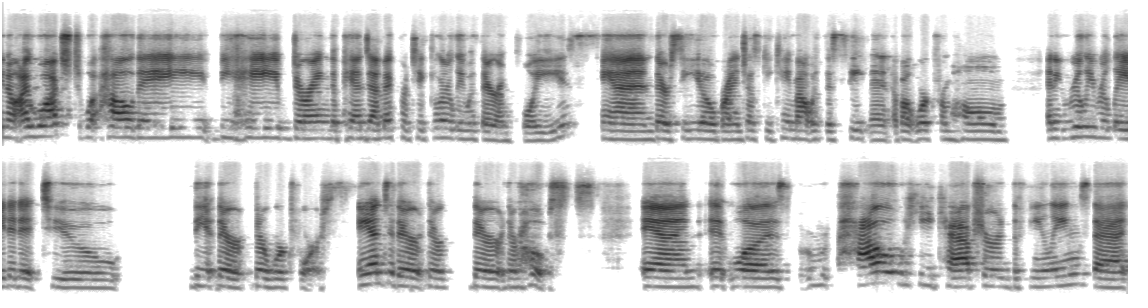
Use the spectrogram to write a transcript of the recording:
you know, I watched what, how they behaved during the pandemic, particularly with their employees. And their CEO, Brian Chesky, came out with this statement about work from home, and he really related it to the their their workforce and to their their their their hosts. And it was how he captured the feelings that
